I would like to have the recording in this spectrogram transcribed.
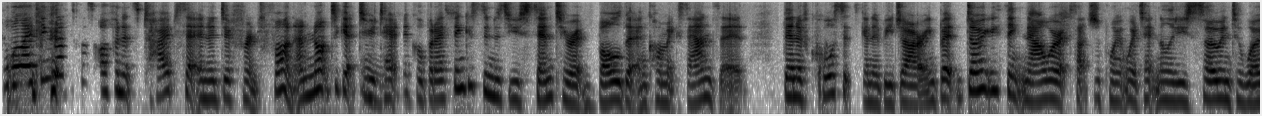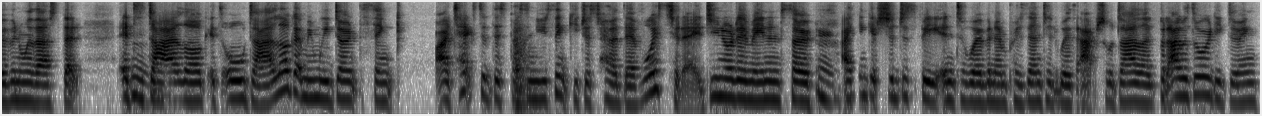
Well, I think that's because often it's typeset in a different font. And not to get too mm. technical, but I think as soon as you center it, bold it, and Comic Sans it, then of course it's going to be jarring. But don't you think now we're at such a point where technology is so interwoven with us that it's mm. dialogue, it's all dialogue? I mean, we don't think I texted this person, you think you just heard their voice today. Do you know what I mean? And so mm. I think it should just be interwoven and presented with actual dialogue. But I was already doing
